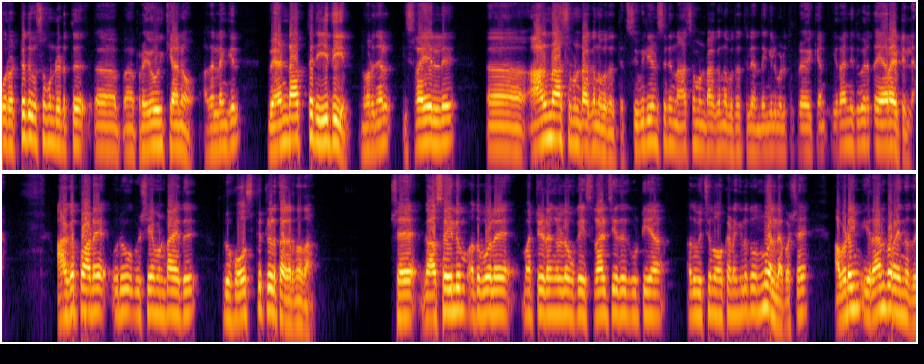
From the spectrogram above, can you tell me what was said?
ഒരൊറ്റ ദിവസം കൊണ്ട് എടുത്ത് പ്രയോഗിക്കാനോ അതല്ലെങ്കിൽ വേണ്ടാത്ത രീതിയിൽ എന്ന് പറഞ്ഞാൽ ഇസ്രായേലിൽ ആൾനാശം ആൾനാശമുണ്ടാക്കുന്ന വിധത്തിൽ സിവിലിയൻസിന് നാശമുണ്ടാക്കുന്ന വിധത്തിൽ എന്തെങ്കിലും എടുത്ത് പ്രയോഗിക്കാൻ ഇറാൻ ഇതുവരെ തയ്യാറായിട്ടില്ല. ആകപ്പാടെ ഒരു വിഷയമുണ്ടായത് ഒരു ഹോസ്പിറ്റൽ തകർന്നതാണ്. പക്ഷേ ഗാസയിലും അതുപോലെ മറ്റിടങ്ങളിലും ഒക്കെ ഇസ്രായേൽ ചെയ്ത് കൂട്ടിയ അത് വെച്ച് നോക്കണമെങ്കിൽ ഇതൊന്നുമല്ല. പക്ഷേ അവിടെയും ഇറാൻ പറയുന്നത്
